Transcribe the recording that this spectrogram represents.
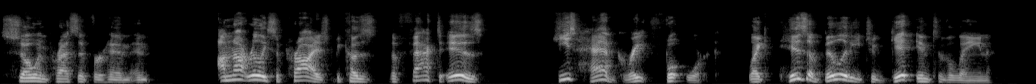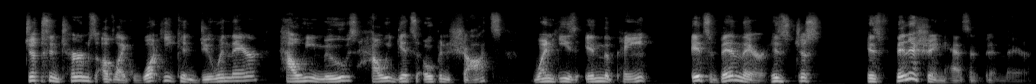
so impressive for him. And I'm not really surprised because the fact is, he's had great footwork. Like his ability to get into the lane, just in terms of like what he can do in there, how he moves, how he gets open shots when he's in the paint, it's been there. His just his finishing hasn't been there.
